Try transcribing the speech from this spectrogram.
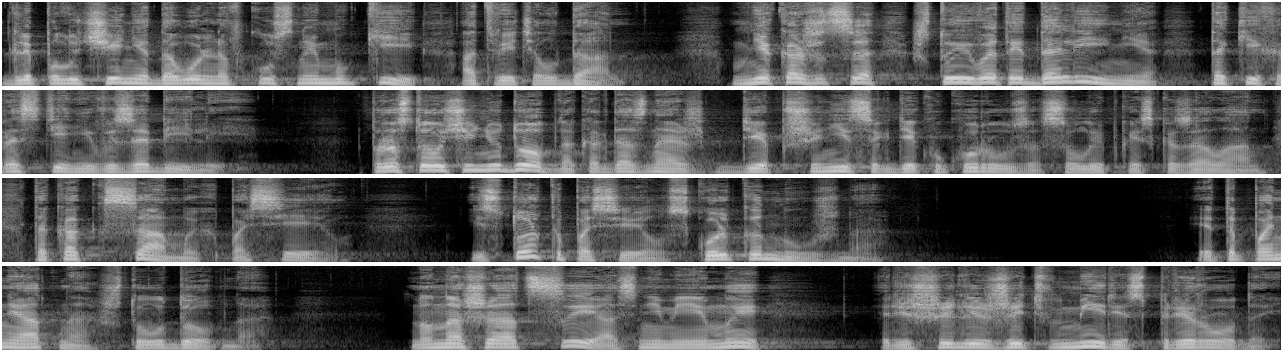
для получения довольно вкусной муки», — ответил Дан. Мне кажется, что и в этой долине таких растений в изобилии. Просто очень удобно, когда знаешь, где пшеница, где кукуруза, с улыбкой сказал Ан, так как сам их посеял. И столько посеял, сколько нужно. Это понятно, что удобно. Но наши отцы, а с ними и мы, решили жить в мире с природой.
